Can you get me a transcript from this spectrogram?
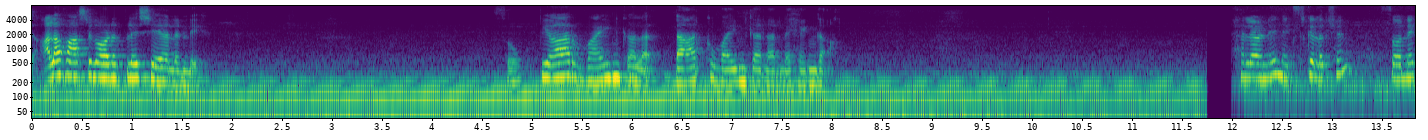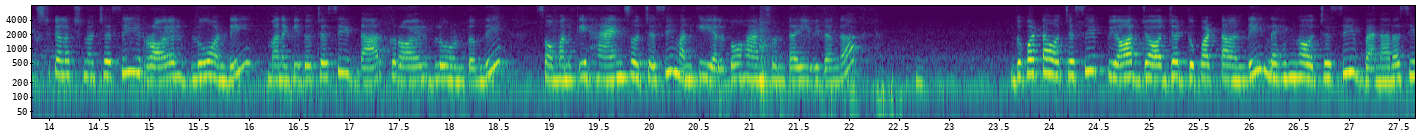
చాలా ఫాస్ట్గా ఆర్డర్ ప్లేస్ చేయాలండి. So pure wine colour dark wine colour lehenga. Hello అండి next collection. So next collection వచ్చేసి రాయల్ బ్లూ అండి. మనకి ఇది వచ్చేసి డార్క్ రాయల్ బ్లూ ఉంటుంది. సో మనకి హ్యాండ్స్ వచ్చేసి మనకి ఎల్బో హ్యాండ్స్ ఉంటాయి ఈ విధంగా. దుపట్టా వచ్చేసి ప్యూర్ జార్జెట్ దుపట్టా అండి. లెహెంగా వచ్చేసి బెనారసీ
